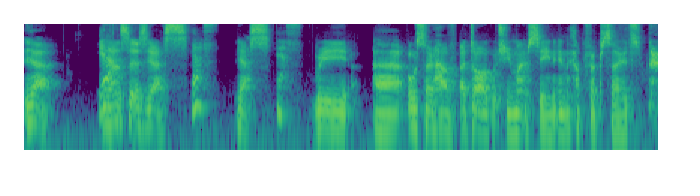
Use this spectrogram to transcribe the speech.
Yeah. The answer is yes. Yes. Yes. Yes. We uh, also have a dog which you might have seen in a couple of episodes. Nola,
